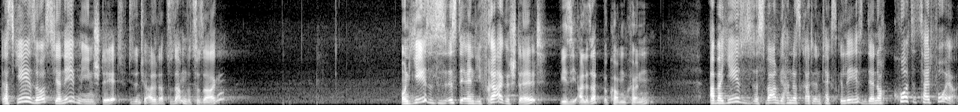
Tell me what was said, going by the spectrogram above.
dass Jesus ja neben ihnen steht, die sind ja alle da zusammen sozusagen, und Jesus es ist, der ihnen die Frage stellt, wie sie alle satt bekommen können, aber Jesus es war, und wir haben das gerade im Text gelesen, der noch kurze Zeit vorher,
